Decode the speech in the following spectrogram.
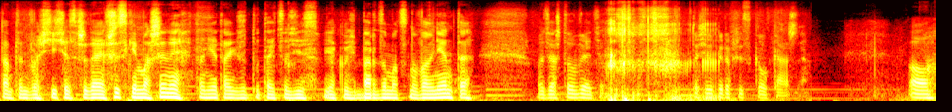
tamten właściciel sprzedaje wszystkie maszyny. To nie tak, że tutaj coś jest jakoś bardzo mocno walnięte. Chociaż to wiecie, to się dopiero wszystko okaże. O,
